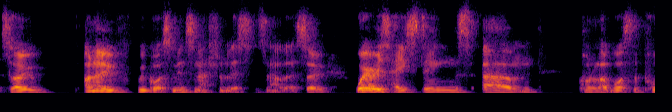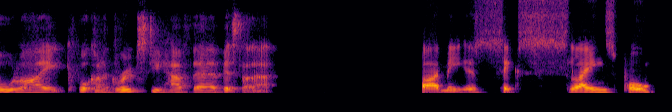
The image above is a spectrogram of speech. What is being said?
so I know we've got some international listeners out there. So where is Hastings? Um, kind of like what's the pool like? What kind of groups do you have there? Bits like that. Five meters, six lanes pool.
